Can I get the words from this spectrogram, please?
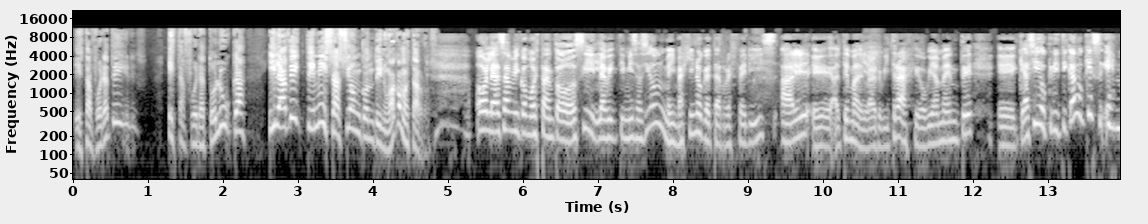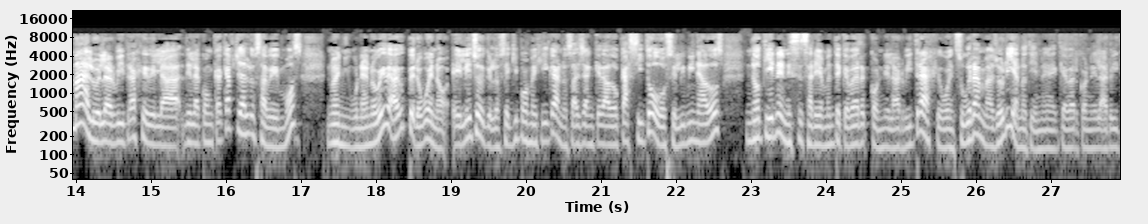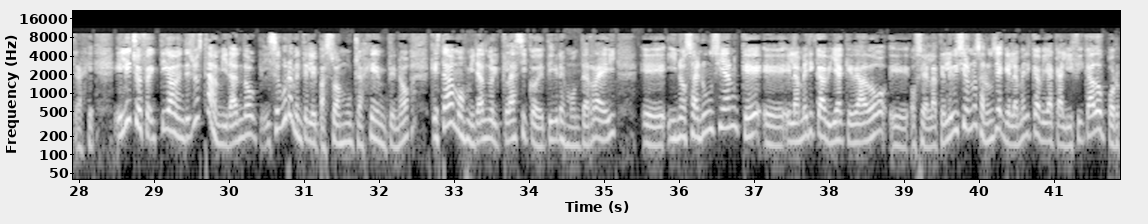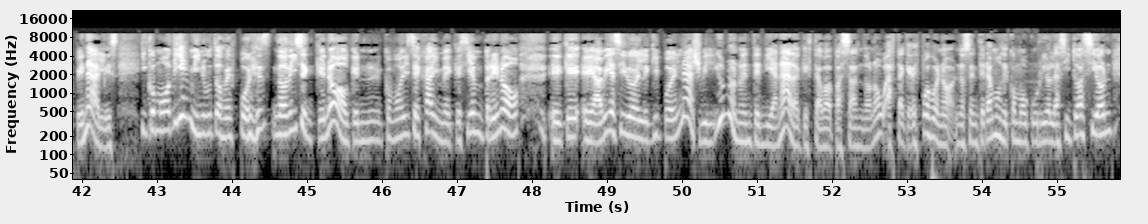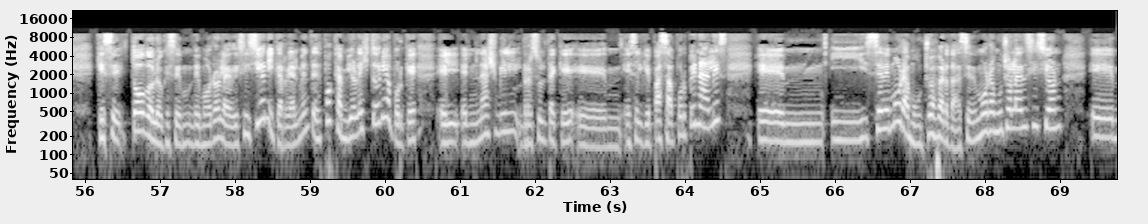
está fuera Tigres, está fuera Toluca, y la victimización continúa. ¿Cómo está, Rosa? Hola, Sammy, ¿cómo están todos? Sí, la victimización, me imagino que te referís al, eh, al tema del arbitraje, obviamente, eh, que ha sido criticado, que es, es malo el arbitraje de la, de la CONCACAF, ya lo sabemos, no hay ninguna novedad, pero bueno, el hecho de que los equipos mexicanos hayan quedado casi todos eliminados no tiene necesariamente que ver con el arbitraje, o en su gran mayoría no tiene que ver con el arbitraje. El hecho, efectivamente, yo estaba mirando, seguramente le pasó a mucha gente, ¿no? Que estábamos mirando el clásico de Tigres Monterrey eh, y nos anuncian que eh, el América había quedado, eh, o sea, la televisión nos anuncia que el América había calificado por penales. Y como diez minutos después nos dicen que no, que como dice Jaime, que siempre no, que había sido el equipo del Nashville. Y uno no entendía nada que estaba pasando, ¿no? Hasta que después, bueno, nos enteramos de cómo ocurrió la situación, que se, todo lo que se demoró la decisión y que realmente después cambió la historia porque el Nashville resulta que eh, es el que pasa por penales eh, y se demora mucho, es verdad, se demora mucho la decisión, eh,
